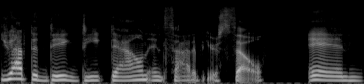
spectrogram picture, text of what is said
you have to dig deep down inside of yourself and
